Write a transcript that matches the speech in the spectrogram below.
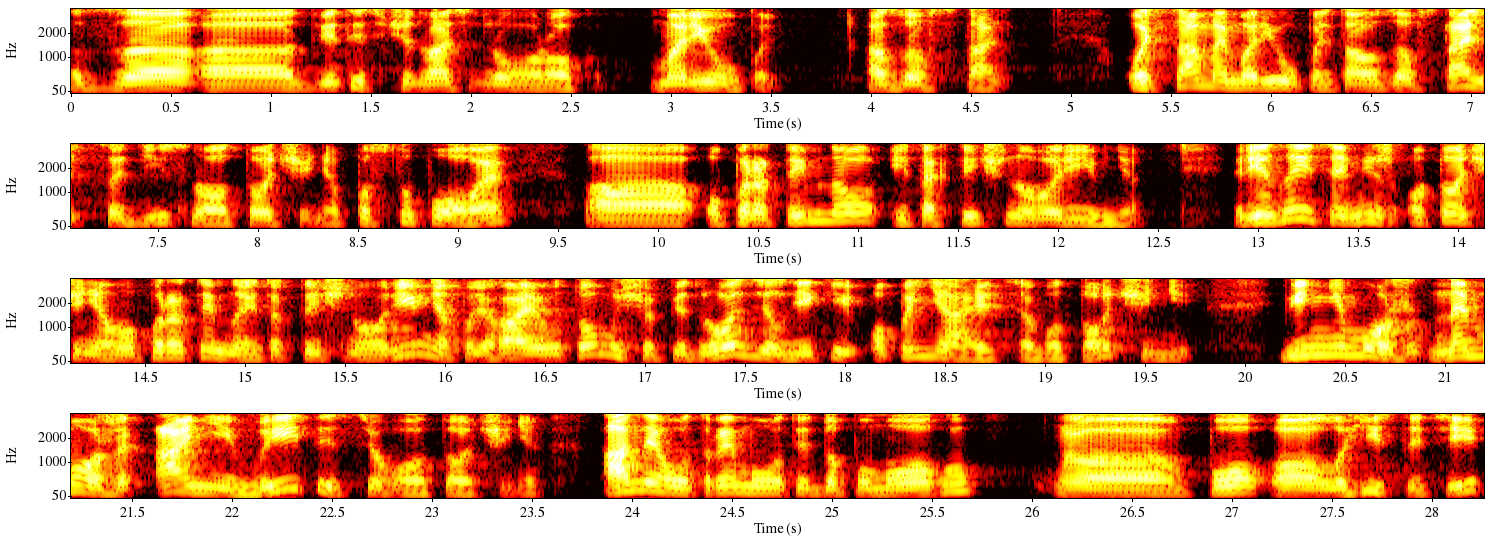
з е, 2022 року. Маріуполь, Азовсталь. Ось саме Маріуполь та Азовсталь це дійсно оточення поступове, а, оперативного і тактичного рівня. Різниця між оточенням оперативного і тактичного рівня полягає у тому, що підрозділ, який опиняється в оточенні, він не може, не може ані вийти з цього оточення, а не отримувати допомогу е, по е, логістиці,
